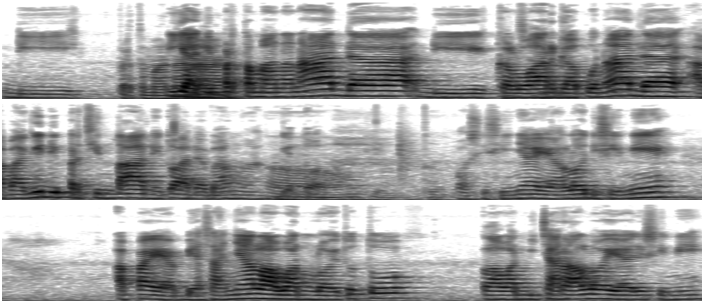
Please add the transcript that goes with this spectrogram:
di Pertemanan. iya di pertemanan ada di keluarga pun ada apalagi di percintaan itu ada banget gitu Oh, gitu. posisinya ya lo di sini apa ya biasanya lawan lo itu tuh lawan bicara lo ya di sini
